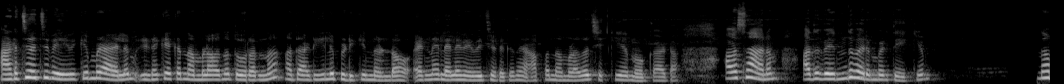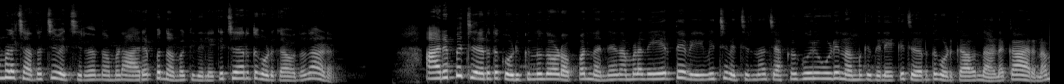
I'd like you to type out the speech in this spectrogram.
അടച്ചു വെച്ച് വേവിക്കുമ്പോഴായാലും ഇടയ്ക്കൊക്കെ നമ്മളതൊന്ന് തുറന്ന് അത് അടിയിൽ പിടിക്കുന്നുണ്ടോ? എണ്ണയിലല്ലേ വേവിച്ചെടുക്കുന്നത്. അപ്പം നമ്മളത് ചെക്ക് ചെയ്ത് നോക്കുക കേട്ടോ. അവസാനം അത് വെന്ത് വരുമ്പോഴത്തേക്കും നമ്മൾ ചതച്ച് വെച്ചിരുന്ന നമ്മുടെ അരപ്പ് നമുക്കിതിലേക്ക് ചേർത്ത് കൊടുക്കാവുന്നതാണ്. അരപ്പ് ചേർത്ത് കൊടുക്കുന്നതോടൊപ്പം തന്നെ നമ്മൾ നേരത്തെ വേവിച്ച് വെച്ചിരുന്ന ചക്കക്കുരു കൂടി നമുക്കിതിലേക്ക് ചേർത്ത് കൊടുക്കാവുന്നതാണ്. കാരണം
